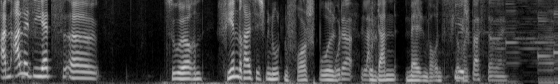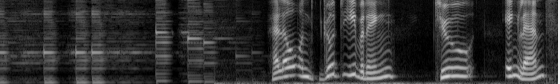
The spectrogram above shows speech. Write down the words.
an alle, die jetzt äh, zuhören, 34 Minuten vorspulen Oder lachen. und dann melden wir uns Viel zurück. Spaß dabei. Hello and good evening to England.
